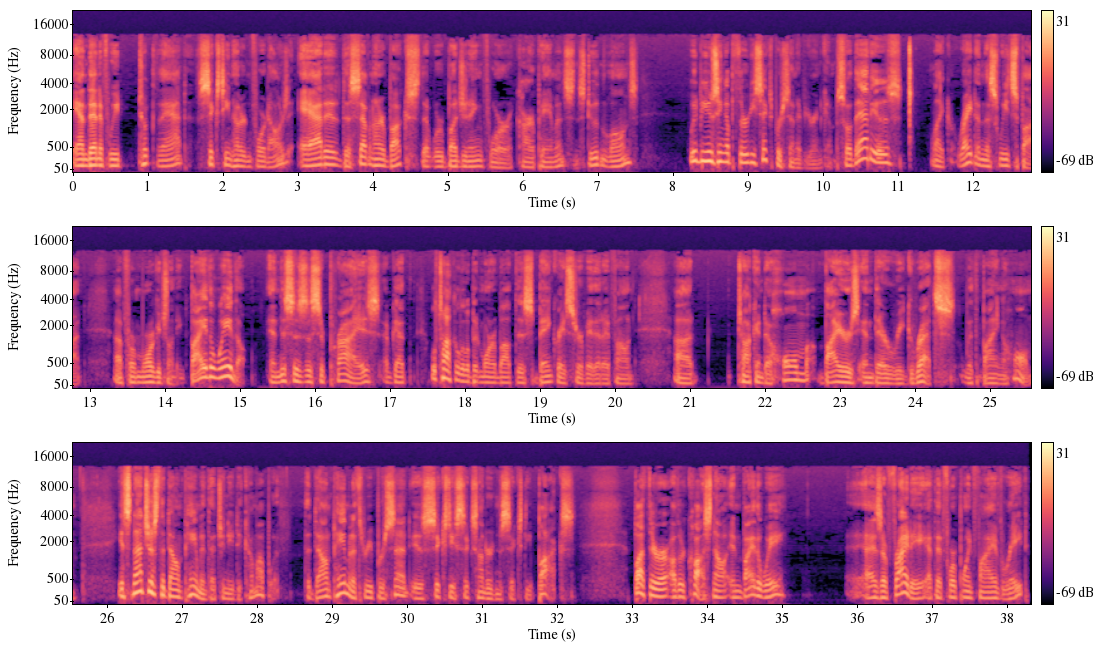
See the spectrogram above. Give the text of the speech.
And then if we took that $1604 added the 700 bucks that we're budgeting for car payments and student loans we'd be using up 36% of your income so that is like right in the sweet spot uh, for mortgage lending by the way though and this is a surprise i've got we'll talk a little bit more about this Bankrate survey that i found uh, talking to home buyers and their regrets with buying a home it's not just the down payment that you need to come up with the down payment of 3% is 6660 bucks. But there are other costs. Now, and by the way, as of Friday at that 4.5 rate,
